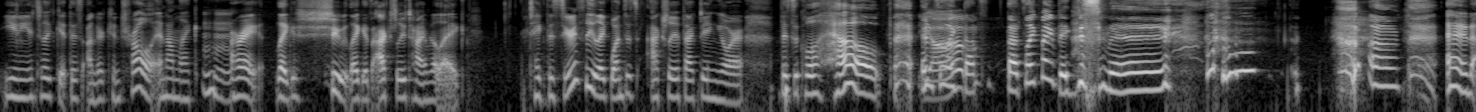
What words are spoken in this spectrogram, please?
you need to like, get this under control and i'm like mm-hmm. all right like shoot like it's actually time to like take this seriously like once it's actually affecting your physical health and yep. so like that's that's like my big dismay um and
